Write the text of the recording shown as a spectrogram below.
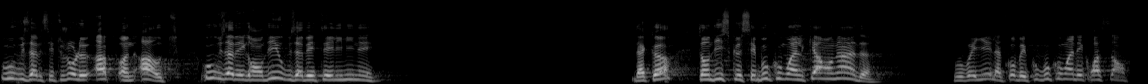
Ou vous c'est toujours le up on out, ou vous avez grandi ou vous avez été éliminé. D'accord? Tandis que c'est beaucoup moins le cas en Inde. Vous voyez, la courbe est beaucoup moins décroissante.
